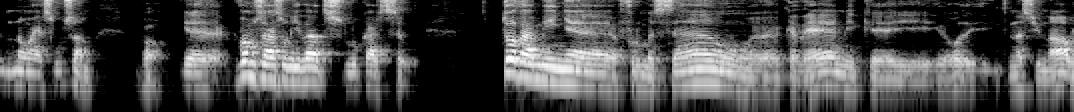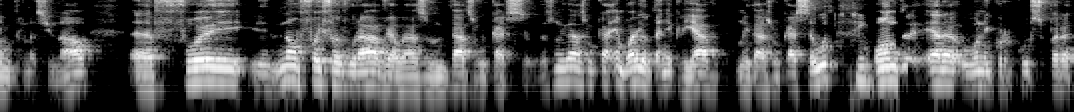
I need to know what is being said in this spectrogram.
não é a solução. Bom, vamos às unidades locais de saúde toda a minha formação académica e internacional, internacional eh, foi, não foi favorável às unidades locais de saúde. As unidades locais, embora eu tenha criado unidades locais de saúde, Sim. onde era o único recurso para,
